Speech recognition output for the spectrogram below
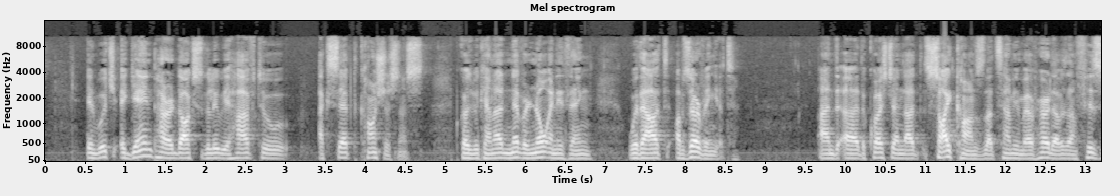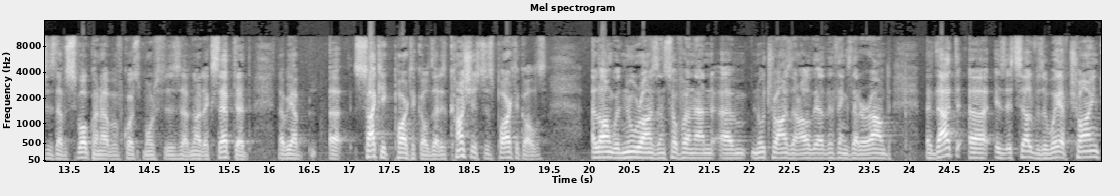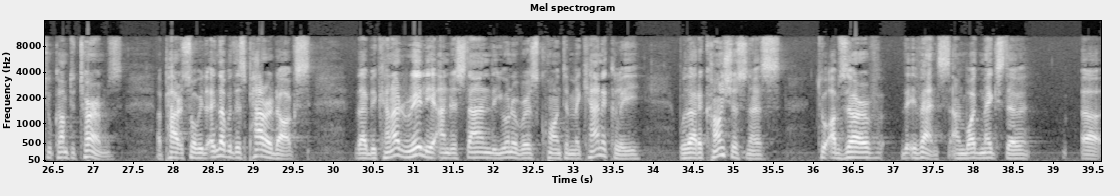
in which again paradoxically we have to accept consciousness because we cannot never know anything without observing it. And uh, the question that psychons that some of you may have heard of, some physicists have spoken of, of course, most physicists have not accepted, that we have uh, psychic particles, that is, consciousness particles, along with neurons and so forth, and um, neutrons and all the other things that are around. Uh, that is itself is a way of trying to come to terms. so we end up with this paradox that we cannot really understand the universe quantum mechanically without a consciousness to observe the events and what makes the uh,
